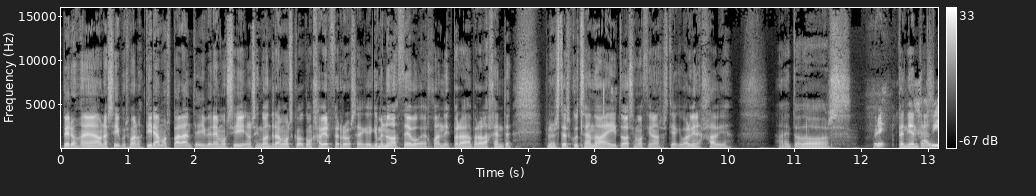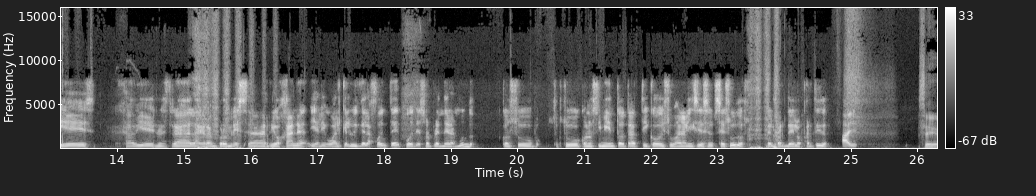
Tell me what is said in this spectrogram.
Pero eh, aún así, pues bueno, tiramos para adelante y veremos si nos encontramos co- con, Javier Ferrus. Que, que menudo cebo, ¿eh, Juan? Para, para la gente que nos esté escuchando. Ahí todos emocionados. Hostia, que igual viene Javi, ¿eh? Ahí todos Hombre, pendientes. Javi es, Javi es nuestra la gran promesa riojana y al igual que Luis de la Fuente, puede sorprender al mundo con su, su, su conocimiento táctico y sus análisis sesudos del de los partidos. Ay, Sí.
